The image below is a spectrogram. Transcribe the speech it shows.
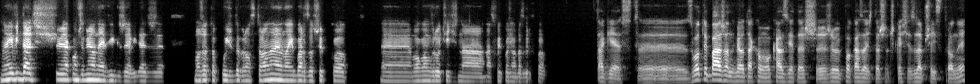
No i widać jakąś odmianę w grze. Widać, że może to pójść w dobrą stronę, no i bardzo szybko mogą wrócić na, na swój poziom rozgrywkowy. Tak jest. E, Złoty Bażant miał taką okazję też, e, żeby pokazać troszeczkę się z lepszej strony.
